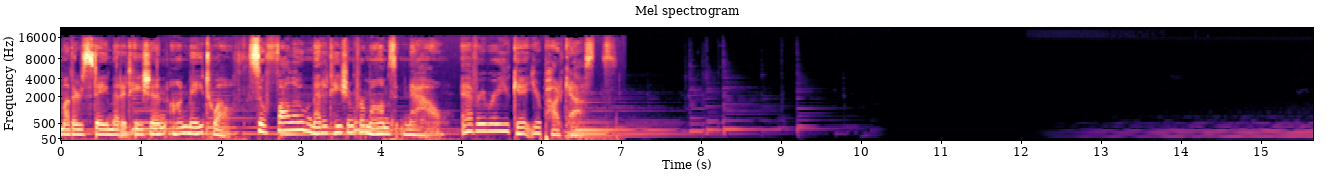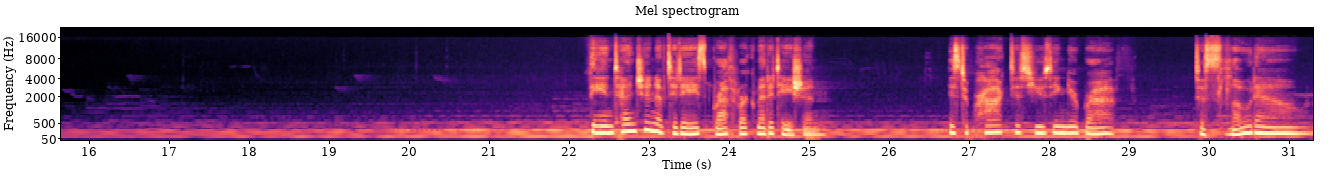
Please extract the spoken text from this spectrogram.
Mother's Day meditation on May 12th. So follow Meditation for Moms now, everywhere you get your podcasts. The intention of today's breathwork meditation is to practice using your breath to slow down,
